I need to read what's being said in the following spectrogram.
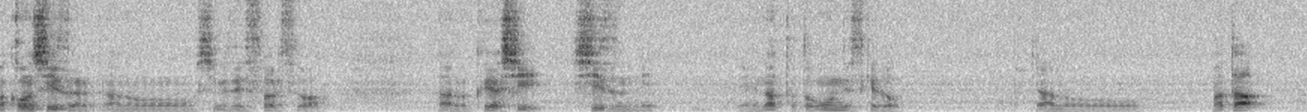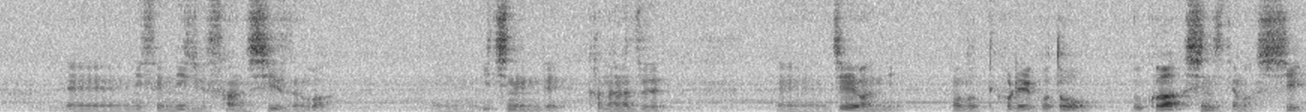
まあ、今シーズン、あの清水エスパルスはあの悔しいシーズンになったと思うんですけど、あのまた、えー、2023シーズンは、えー、1年で必ず、えー、J1 に戻ってこれることを僕は信じてますし、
